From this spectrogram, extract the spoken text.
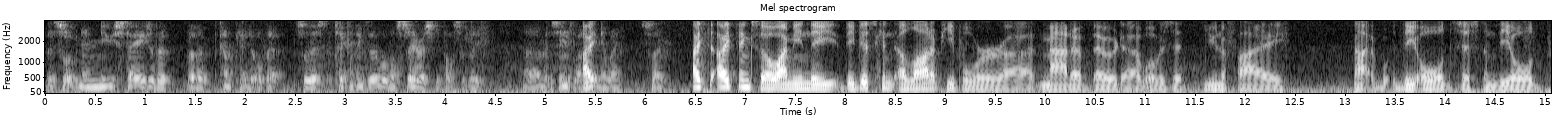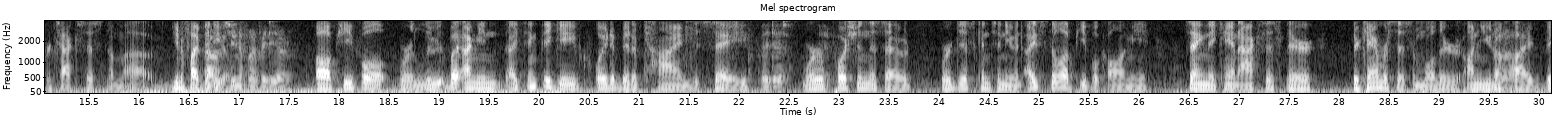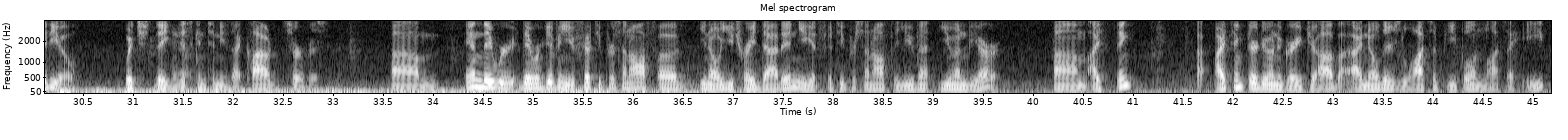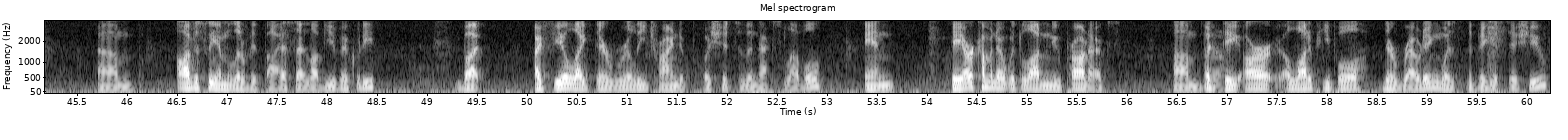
they're sort of in a new stage of the of the company a little bit. So they're taking things a little more seriously, possibly. Um, it seems like I- anyway. So I, th- I think so. I mean, they they discon- A lot of people were uh, mad about uh, what was it? UniFi, not the old system, the old Protect system. Uh, UniFi oh, Video. it's unified video. oh, people were lo- But I mean, I think they gave quite a bit of time to say They did. we're Yeah. pushing this out. We're discontinuing. I still have people calling me saying they can't access their their camera system while they're on UniFi Video, which they Yeah. discontinued that cloud service. Um, and they were they were giving you fifty percent off. Uh, you know, you trade that in, you get fifty percent off the UV- UNVR. Um, I think I think they're doing a great job. I know there's lots of people and lots of hate. Um, obviously, I'm a little bit biased. I love Ubiquiti, but I feel like they're really trying to push it to the next level, and they are coming out with a lot of new products. Um, but Yeah. they are a lot of people. Their routing was the biggest issue,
